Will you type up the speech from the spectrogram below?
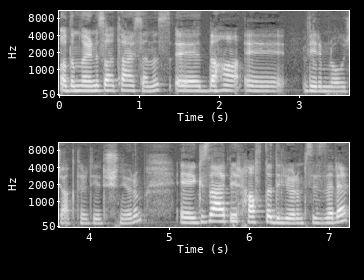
adımlarınızı atarsanız e, daha e, verimli olacaktır diye düşünüyorum. E, güzel bir hafta diliyorum sizlere.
